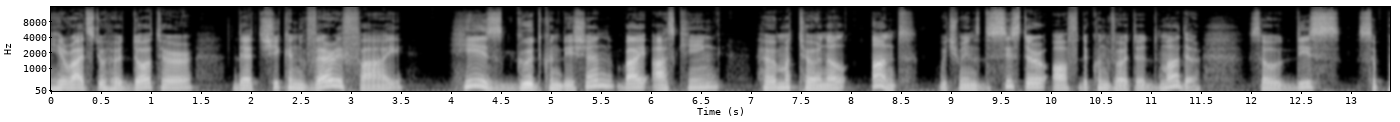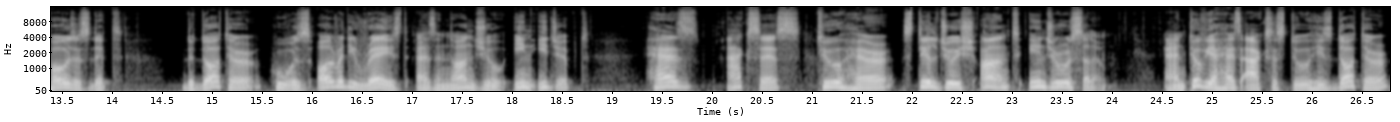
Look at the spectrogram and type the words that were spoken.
he writes to her daughter that she can verify his good condition by asking her maternal aunt, which means the sister of the converted mother. So this supposes that the daughter, who was already raised as a non Jew in Egypt, has access to her still Jewish aunt in Jerusalem. And Tuvia has access to his daughter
